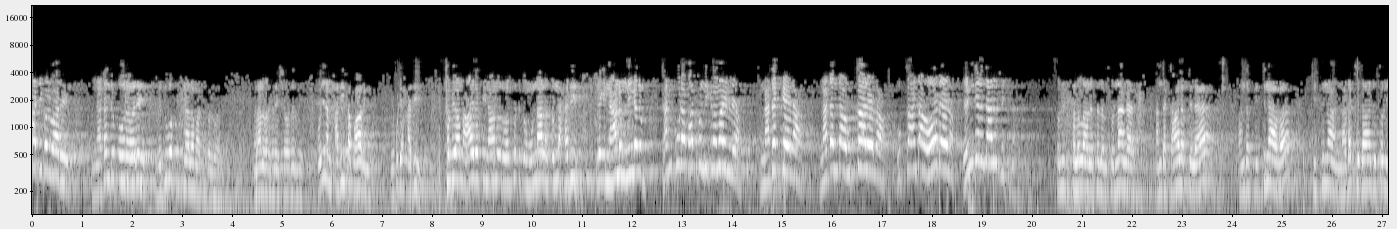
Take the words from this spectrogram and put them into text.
மாட்டிக்கொள்வாரு நடந்து போறவரு மெதுவா பின்னால மாட்டிக்கொள்வாரு மாணவர்களே சோதரர்களே கொஞ்சம் ஹதீச பாருங்க. எப்படி ஹதீஸ்? நபியாங்க ஆயிரத்தி நானூறு வருஷத்துக்கு முன்னால சொன்ன ஹதீஸ். இன்னைக்கு நானும் நீங்களும் கண் கூட பார்த்து கொண்டிருக்கிறோமா இல்லையா? நடக்கலாம் நடந்தா உட்காரலாம் உட்கார்ந்தா ஓடலாம். எங்க இருந்தாலும் பிச்சுனா சொல்லிட்டு சல்லல்லாஹு அலைஹி சொன்னாங்க அந்த காலத்துல அந்த பித்னாவை சித்தினா நடக்குதான்னு சொல்லி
